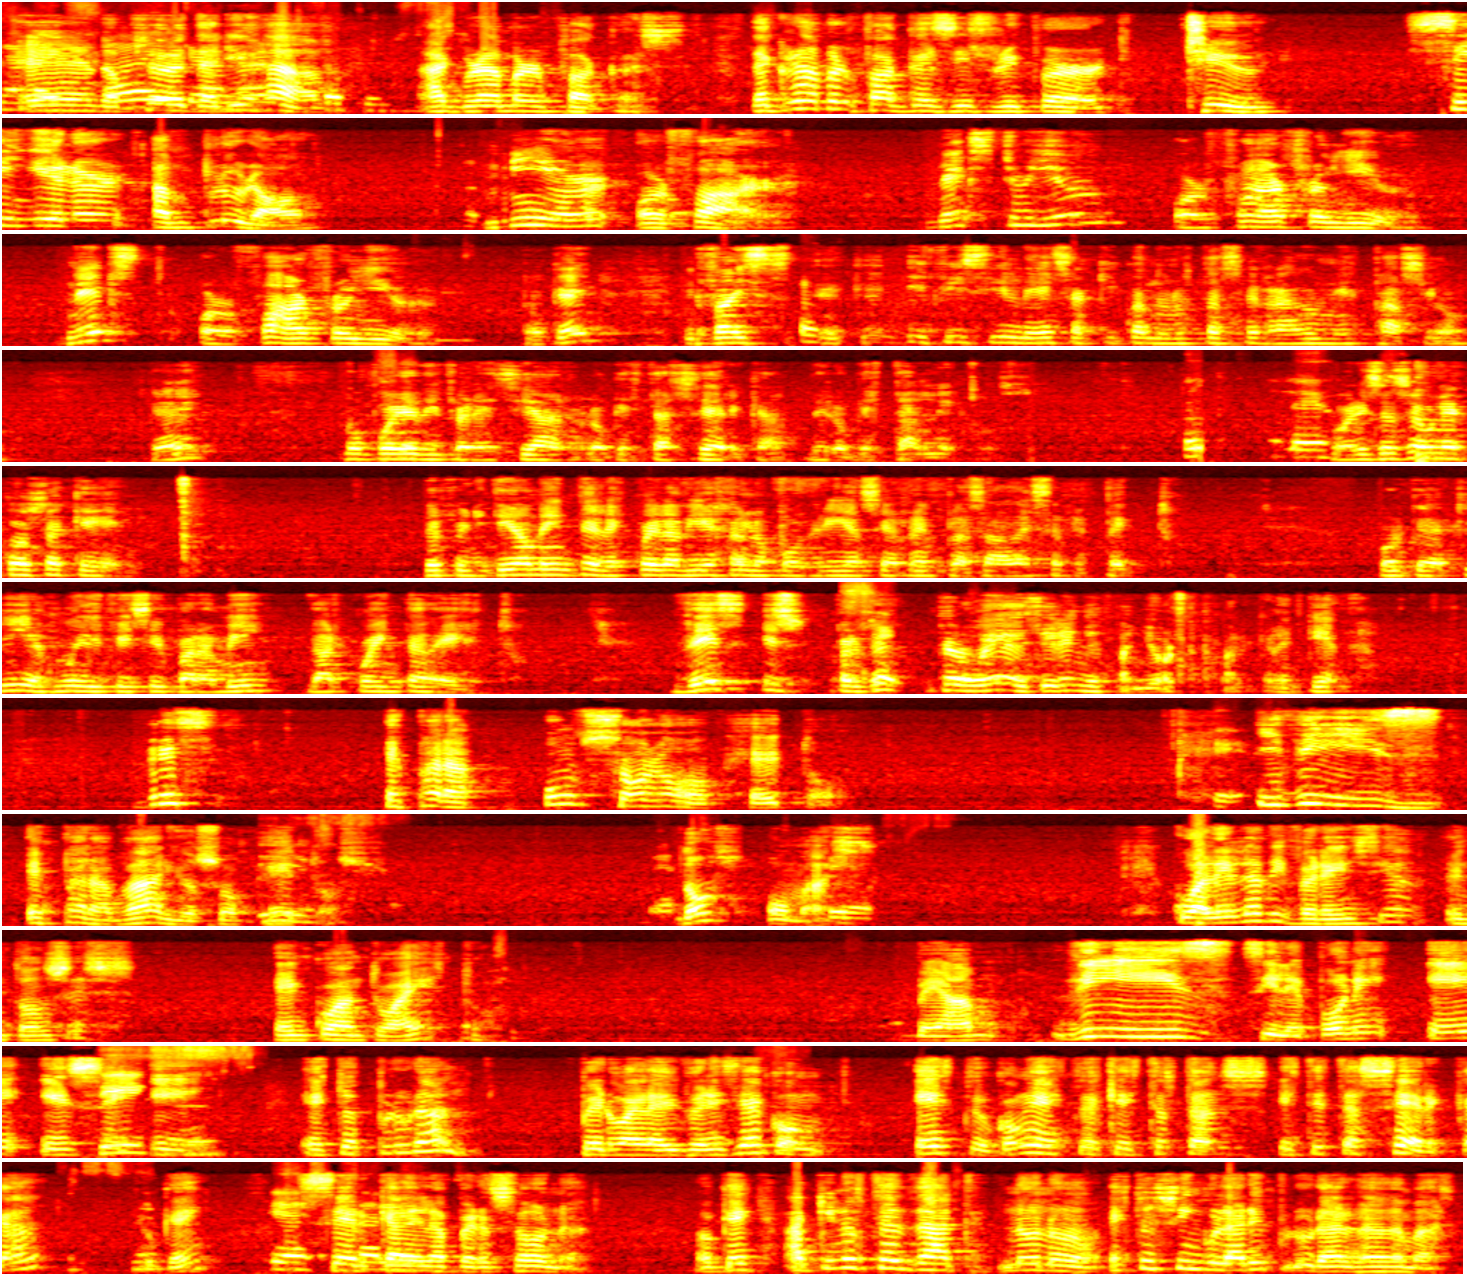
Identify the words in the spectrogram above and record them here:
And observe that you have focus. a grammar focus. The grammar focus is referred to singular and plural, near or far, next to you or far from you, next or far from you. Okay? If I, eh, qué difícil es aquí cuando no está cerrado un espacio. ¿ok? No puede diferenciar lo que está cerca de lo que está lejos. Por eso es una cosa que definitivamente la escuela vieja no podría ser reemplazada a ese respecto. Porque aquí es muy difícil para mí dar cuenta de esto. This is, pero te- Sí. te lo voy a decir en español para que lo entiendas. This es para un solo objeto. Y these es para varios objetos. Dos o más. ¿Cuál es la diferencia entonces en cuanto a esto? Veamos. These, si le pone ESE, These. esto es plural. Pero a la diferencia con esto, con esto, es que esto está, este está cerca, ¿ok? Yes, Cerca de la persona, ¿ok? Aquí no está el that, no, no, no. Esto es singular y plural nada más.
